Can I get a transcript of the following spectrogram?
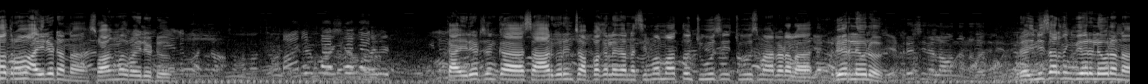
మాత్రం హైలైట్ అన్న. సాంగ్ మాత్రం హైలైట్. ఇంకా హైలైట్స్ ఇంకా సార్ గురించి చెప్పక్కర్లేదు అన్న. సినిమా మొత్తం చూసి చూసి మాట్లాడాలా. వేరే లెవెల్. రజనీ? సార్ ఇంక వేరే లెవెల్ అన్న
